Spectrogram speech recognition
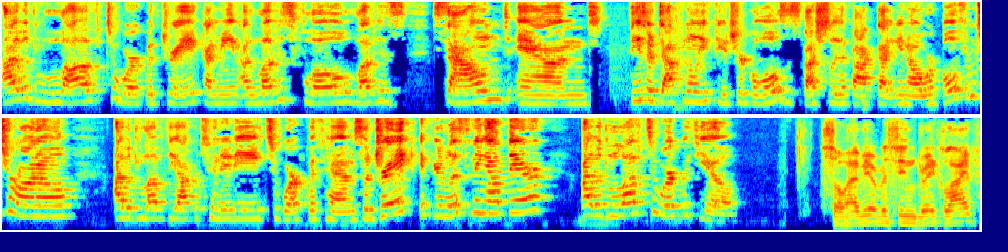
I would love to work with Drake. I mean, I love his flow, love his sound and these are definitely future goals, especially the fact that, you know, we're both from Toronto. I would love the opportunity to work with him. So, Drake, if you're listening out there, I would love to work with you. So, have you ever seen Drake live?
